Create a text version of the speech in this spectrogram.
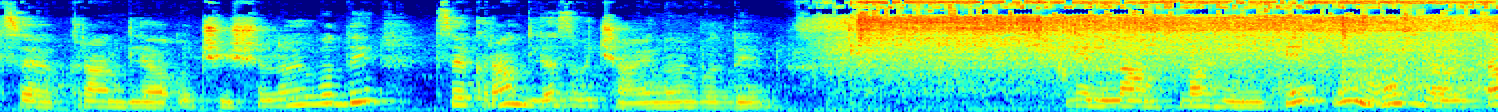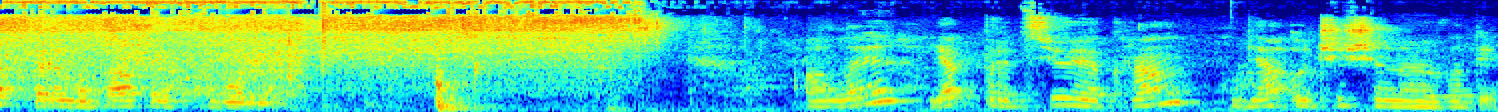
це кран для очищеної води, це кран для звичайної води. Він на магніті і можна ось так перемикати воду. Але як працює кран для очищеної води?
